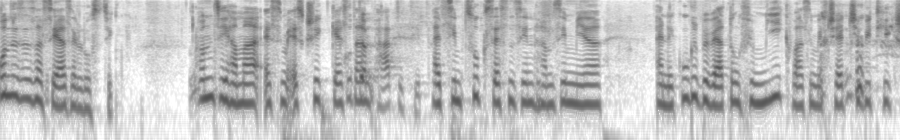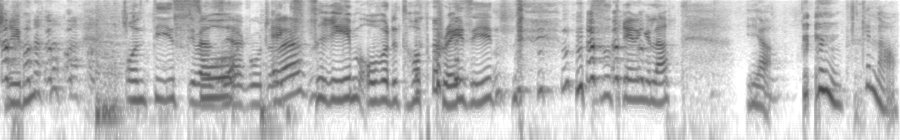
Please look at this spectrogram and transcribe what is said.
Und es ist auch sehr, sehr lustig. Und sie haben eine SMS geschickt gestern. Guter Partytipp. Als sie im Zug gesessen sind, haben sie mir eine Google-Bewertung für mich quasi mit ChatGPT geschrieben. Und die ist Die so sehr gut, oder? extrem over the top crazy. so Tränen gelacht. Ja, genau.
